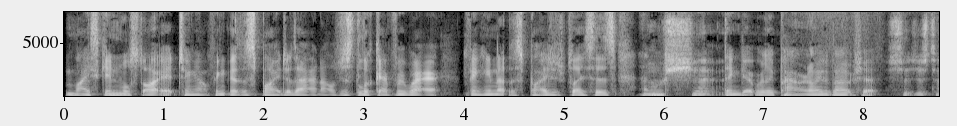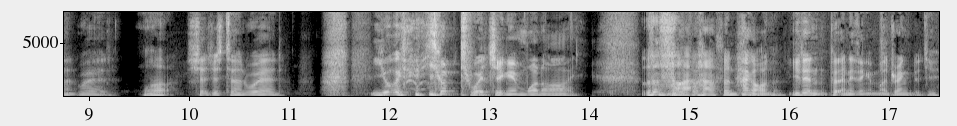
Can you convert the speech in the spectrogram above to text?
my skin will start itching, I'll think there's a spider there, and I'll just look everywhere, thinking that the spider's places, and oh shit! then get really paranoid about shit. Shit just turned weird. What? Shit just turned weird. You're you're twitching in one eye. that happened. Hang on, you didn't put anything in my drink, did you?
